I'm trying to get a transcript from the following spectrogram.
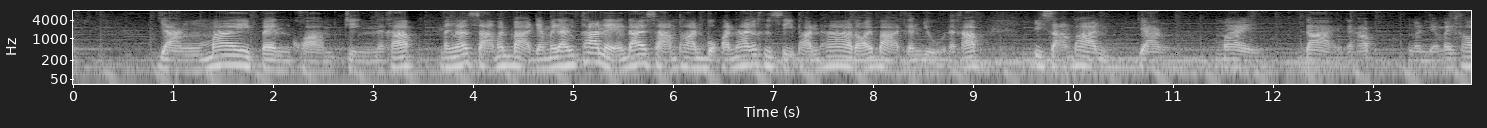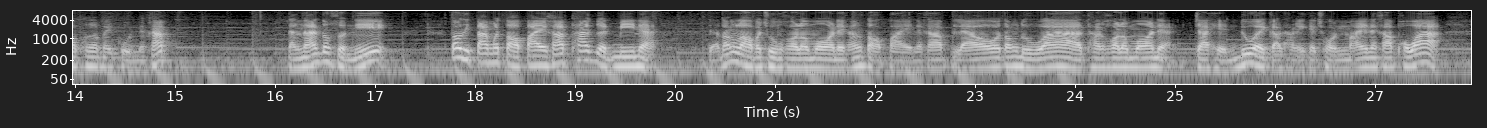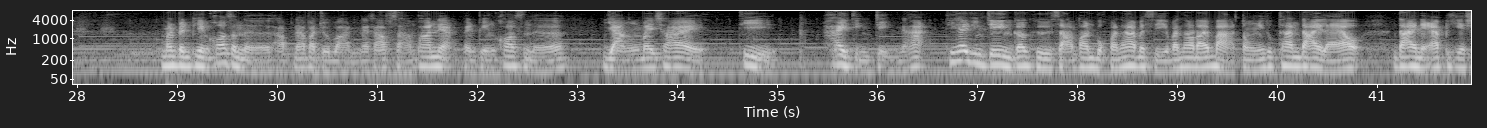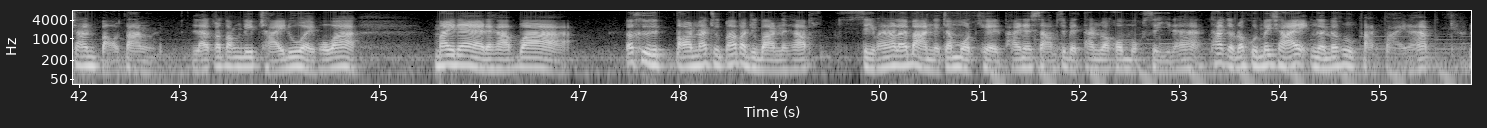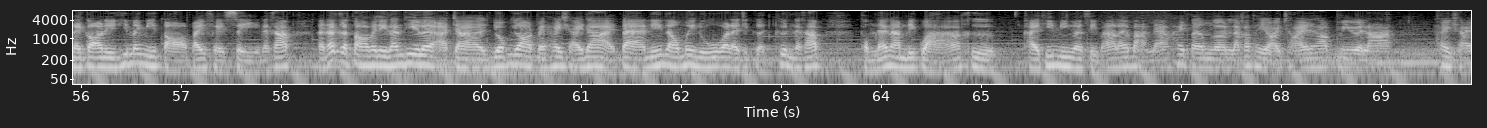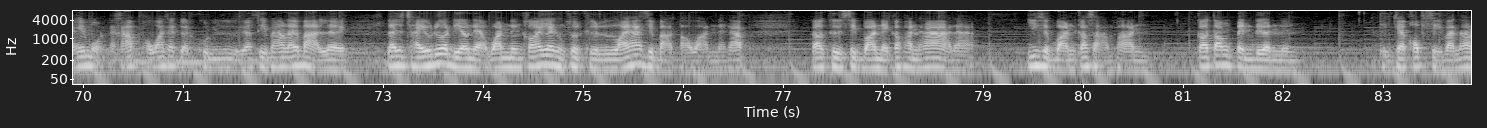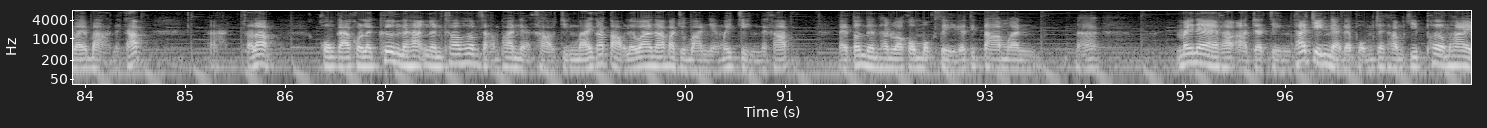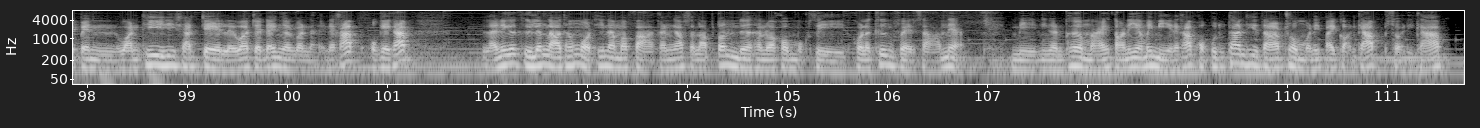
ยังไม่เป็นความจริงนะครับ ดังนั้น 3,000 บาทยังไม่ได้ทุกท่านเนี่ยยังได้ 3,000บวก1,500ก็คือ 4,500 บาทกันอยู่นะครับ อีก 3,000 ยังไม่ได้นะครับ เงินยังไม่เข้าเพิ่มให้คุณนะครับ ดังนั้นตรงส่วนนี้ต้องติดตามกันต่อไปครับ ถ้าเกิดมีเนี่ย เดี๋ยวต้องรอประชุมคอรมอในครั้งต่อไปนะครับ แล้วต้องดูว่าทางคอรมอเนี่ยจะเห็นด้วยกับทางเอกชนไหมนะครับ เพราะว่ามันเป็นเพียงข้อเสนอครับณปัจจุบันนะครับ3,000เนี่ยเป็นเพียงข้อเสนอยังไม่ใช่ที่ให้จริงๆนะฮะที่ให้จริงๆก็คือ 3,000บวก1,500เป็น4,500บาท ตรงนี้ทุกท่านได้แล้ว ได้ในแอปพลิเคชันเป๋าตังค์แล้วก็ต้องรีบใช้ด้วย เพราะว่าไม่แน่นะครับว่าก็คือตอนณจุดณปัจจุบันนะครับ 4,500 บาทเนี่ยจะหมดเขตภายใน 31 ธันวาคม 64 นะฮะ ถ้าเกิดว่าคุณไม่ใช้เงินก็ถูกตัดไปนะครับ ในกรณีที่ไม่มีต่อไปเฟส 4 นะครับ แต่ถ้าเกิดต่อไปอีกทันทีเลยอาจจะยกยอดไปให้ใช้ได้ แต่อันนี้เราไม่รู้ว่าอะไรจะเกิดขึ้นนะครับ ผมแนะนำดีกว่าก็คือ ใครที่มีเงิน 4,500 บาทแล้วให้เติมเงินแล้วก็ทยอยใช้นะครับ มีเวลาให้ใช้ให้หมดนะครับ เพราะว่าถ้าเกิดคุณเหลือ 4,500 บาทเลยเราจะใช้รวดเดียวเนี่ยวันหนึ่งเขาให้ได้สูงสุดคือ 150 บาทต่อวันนะครับ ก็คือ 10 วันเนี่ยก็พันห้านะ 20 วันก็ 3,000 ก็ต้องเป็นเดือนหนึ่งถึงจะครบ 4,500 บาทนะครับสำหรับโครงการคนละครึ่งนะฮะเงินเข้าเพิ่ม 3,000เนี่ยข่าวจริงไหมก็ตอบเลยว่านะปัจจุบันยังไม่จริงนะครับ ในต้นเดือนธันวาคม 64เดี๋ยวติดตามกันนะไม่แน่ครับอาจจะจริง ถ้าจริงเนี่ยเดี๋ยวผมจะทำคลิปเพิ่มให้เป็นวันที่ที่ชัดเจนเลยว่าจะได้เงินวันไหนนะครับ โอเคครับ และนี่ก็คือเรื่องราวทั้งหมดที่นำมาฝากกันครับสำหรับต้นเดือนธันวาคม 64 คนละครึ่งเฟส3เนี่ยมีเงินเพิ่มไหมตอนนี้ยังไม่มีนะครับ ขอบคุณทุกท่านที่ติดตามรับชมวันนี้ไปก่อนครับ สวัสดีครับ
